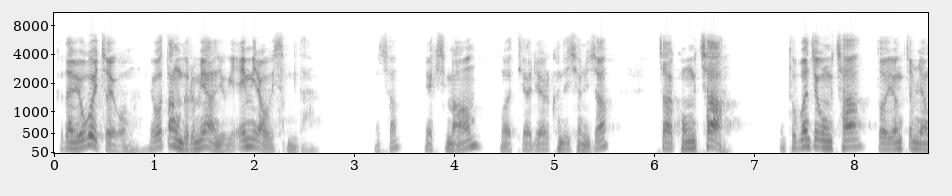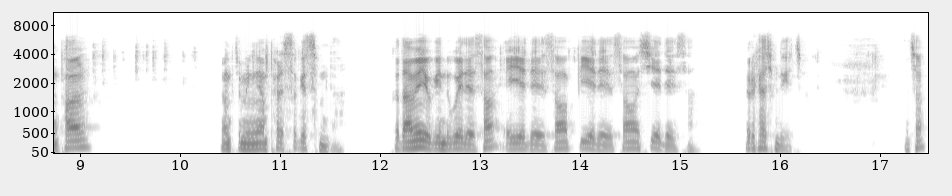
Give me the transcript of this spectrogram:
그 다음에 요거 있죠 요거? 요거 딱 누르면 여기 M이라고 있습니다. 그렇죠? 맥시멈 머티리얼 컨디션이죠? 자 공차. 두 번째 공차 또 0.08 0.008 쓰겠습니다. 그 다음에 여기 누구에 대해서? A에 대해서 B에 대해서 C에 대해서. 이렇게 하시면 되겠죠. 그렇죠?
